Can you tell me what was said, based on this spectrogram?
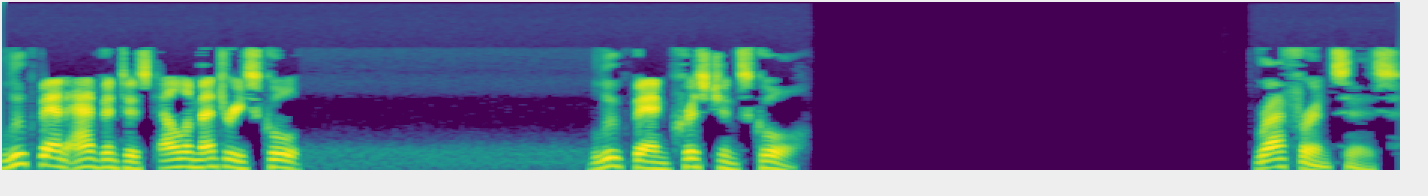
Lucban Adventist Elementary School. Lucban Christian School. References.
